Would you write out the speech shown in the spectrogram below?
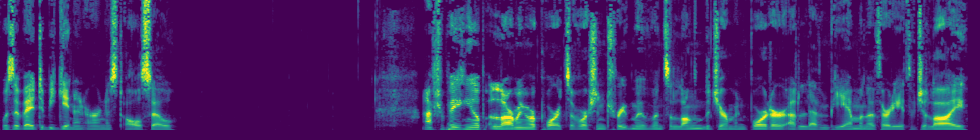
was about to begin in earnest also. After picking up alarming reports of Russian troop movements along the German border at 11 pm on the 30th of July,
